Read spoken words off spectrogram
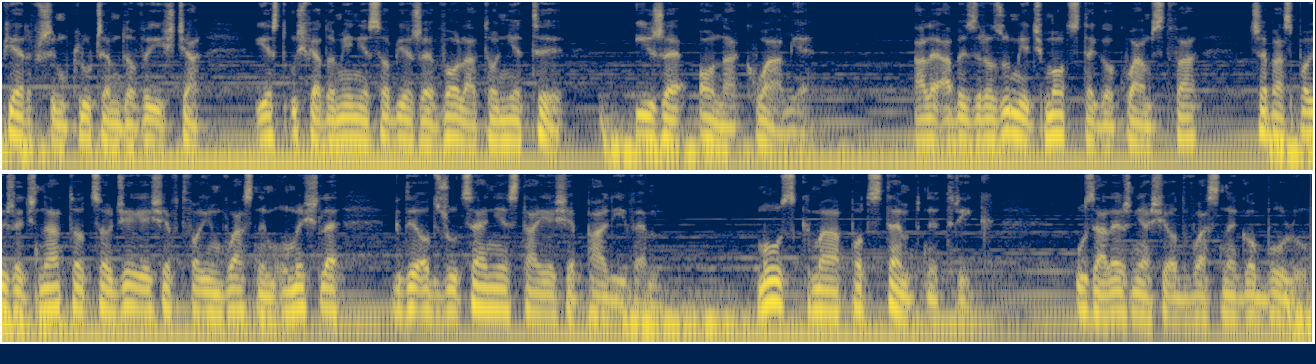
Pierwszym kluczem do wyjścia jest uświadomienie sobie, że wola to nie ty i że ona kłamie. Ale aby zrozumieć moc tego kłamstwa, trzeba spojrzeć na to, co dzieje się w twoim własnym umyśle, gdy odrzucenie staje się paliwem. Mózg ma podstępny trik. Uzależnia się od własnego bólu.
